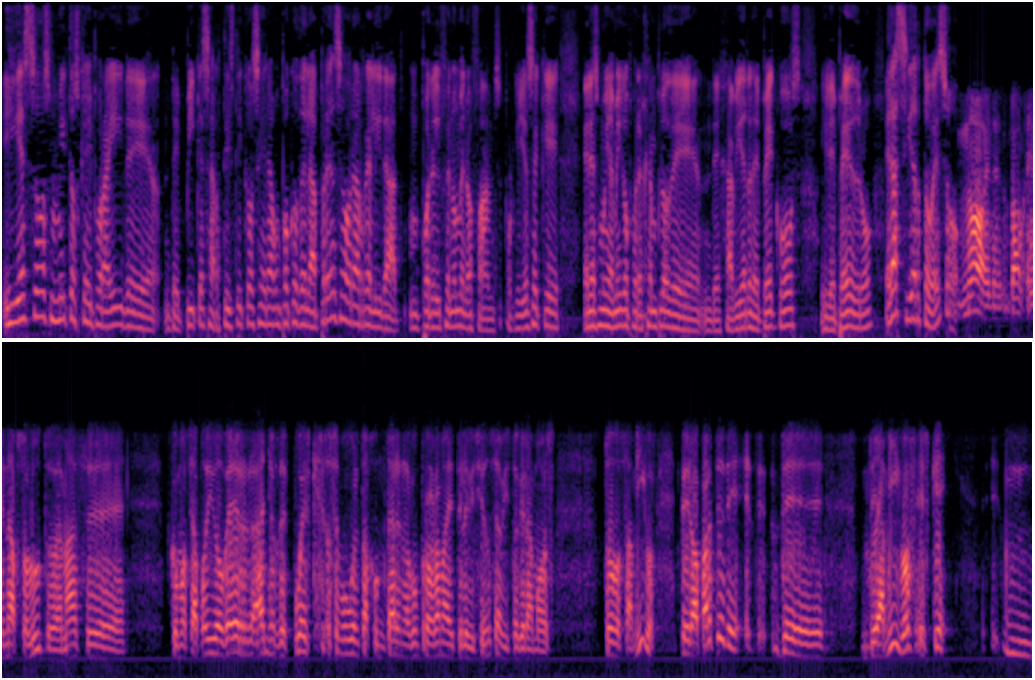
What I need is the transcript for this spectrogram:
¿Y esos mitos que hay por ahí de, de, piques artísticos era un poco de la prensa o era realidad por el fenómeno fans? Porque yo sé que eres muy amigo, por ejemplo, de, de Javier de Pecos y de Pedro. ¿Era cierto eso? No, en, en absoluto. Además, eh, como se ha podido ver años después que nos hemos vuelto a juntar en algún programa de televisión, se ha visto que éramos todos amigos. Pero aparte de, de, amigos, es que mm,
